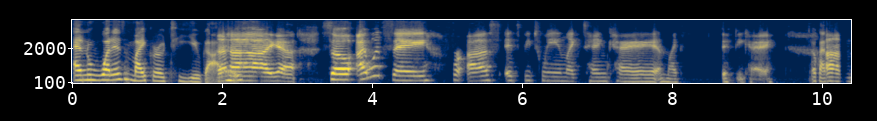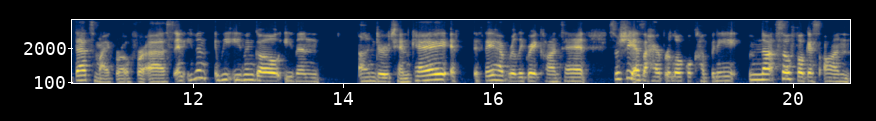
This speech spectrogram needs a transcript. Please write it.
And what is micro to you guys? Uh, yeah. So I would say for us, it's between like 10K and like 50K. Okay. Um, that's micro for us. And even we even go even under 10K if if they have really great content, especially as a hyper local company, I'm not so focused on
